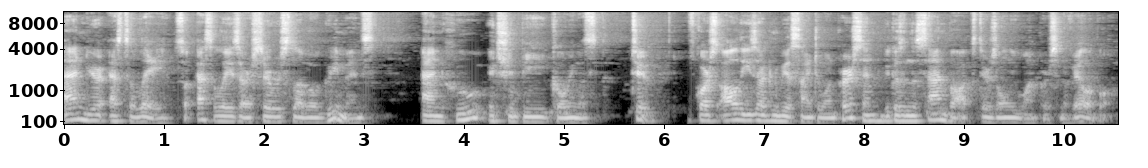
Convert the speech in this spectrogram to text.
and your SLA. So SLAs are service level agreements and who it should be going to. Of course, all these are going to be assigned to one person because in the sandbox, there's only one person available.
